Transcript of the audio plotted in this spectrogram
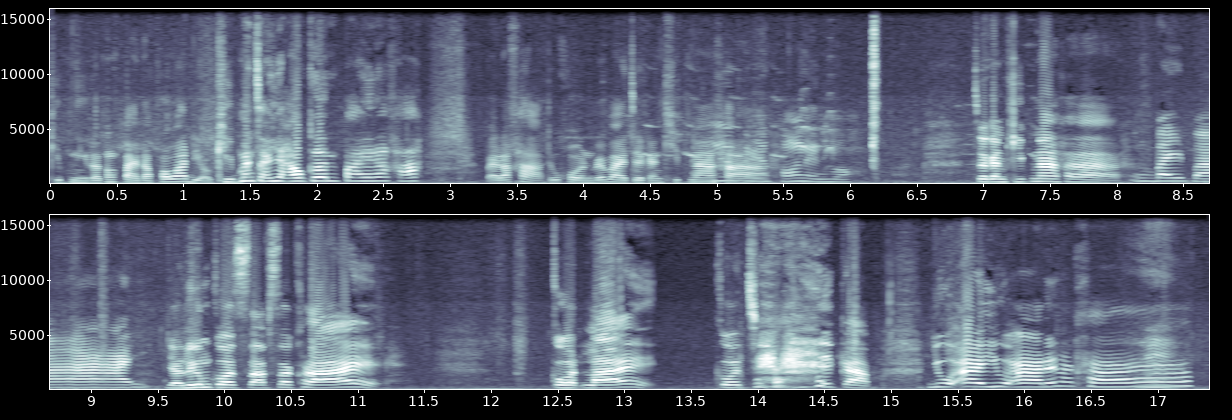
คลิปนี้เราต้องไปแล้วเพราะว่าเดี๋ยวคลิปมันจะยาวเกินไปนะคะ ไปแล้วค่ะ ทุกคนบ๊ายบายเจอกันคลิปหน้าค่ะ ห้องเรียนบอกเจอกันคลิปหน้าค่ะ บายบาย อย่าลืมกด subscribe กดไลค์ กดแชร์ให้กับ UI UR ด้วยนะครับ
